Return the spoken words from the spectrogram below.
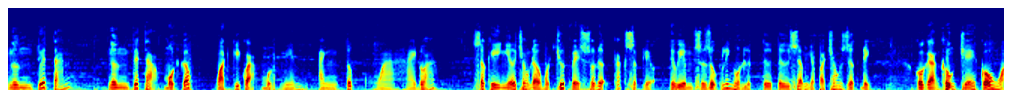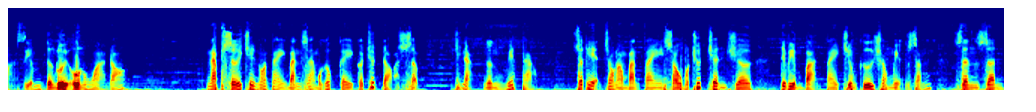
Ngừng tuyết tán, ngừng tuyết thảo một gốc, hoạt ký quả một miếng, anh túc hoa hai đóa. Sau khi nhớ trong đầu một chút về số lượng các dược liệu, tiêu viêm sử dụng linh hồn lực từ từ xâm nhập vào trong dược đỉnh, cố gắng khống chế cố hỏa diễm tương đối ôn hòa đó. Nạp sới trên ngón tay bắn ra một gốc cây có chút đỏ sậm, chính là ngừng huyết thảo. Xuất hiện trong lòng bàn tay sau một chút chân chờ, tiêu viêm bàn tay chiếm cứ trong miệng rắn, dần dần.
